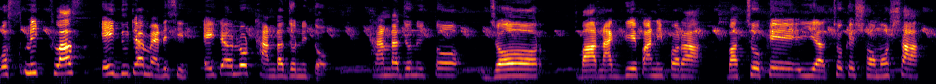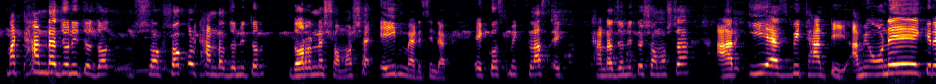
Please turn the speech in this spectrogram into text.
কসমিক প্লাস এই দুইটা মেডিসিন এইটা হলো ঠান্ডাজনিত। ঠান্ডাজনিত জ্বর বা নাক দিয়ে পানি পড়া বা চোখে ইয়া চোখের সমস্যা বা ঠান্ডাজনিত সকল ঠান্ডাজনিত ধরনের সমস্যা এই মেডিসিনটা এই কসমিক প্লাস এই ঠান্ডাজনিত সমস্যা আর E ইএসবি থার্টি আমি অনেকের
